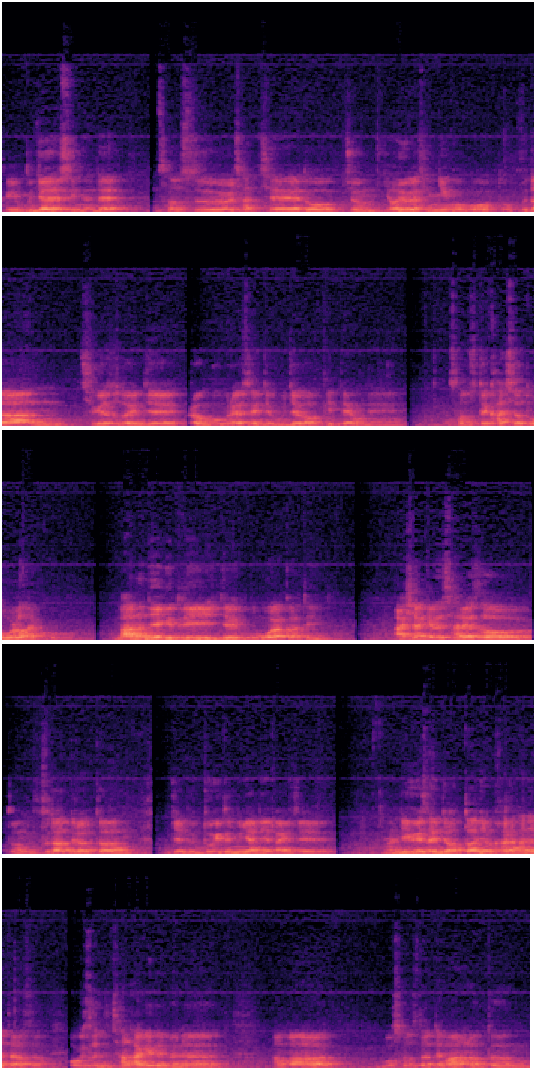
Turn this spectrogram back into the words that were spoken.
그게 문제가 될 수 있는데 선수들 자체도 좀 여유가 생긴 거고 또 구단 측에서도 이제 그런 부분에서 이제 문제가 없기 때문에 선수들 가치도 더 올라갈 거고 많은 얘기들이 이제 오고 갈 것 같아요. 아시안 게임에서 잘해서 어떤 구단들이 어떤 이제 눈독이 드는 게 아니라 이제 리그에서 이제 어떤 역할을 하냐에 따라서 거기서 이제 잘 하게 되면은 아마 뭐 선수들한테 많은 어떤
